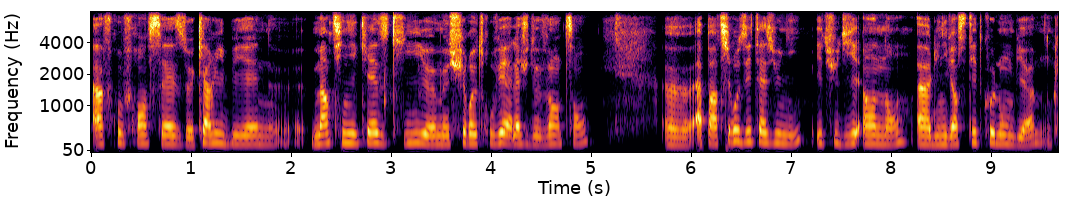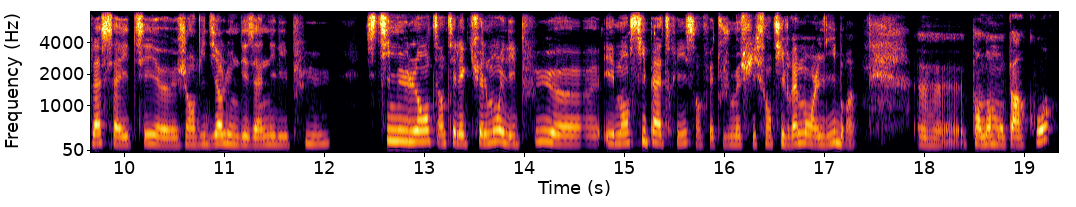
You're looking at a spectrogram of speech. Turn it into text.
afro-française, caribéenne, martiniquaise, qui me suis retrouvée à l'âge de 20 ans à partir aux États-Unis, étudier un an à l'université de Columbia. Donc là, ça a été, euh, j'ai envie de dire, l'une des années les plus stimulantes intellectuellement et les plus euh, émancipatrices, en fait, où je me suis sentie vraiment libre pendant mon parcours.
